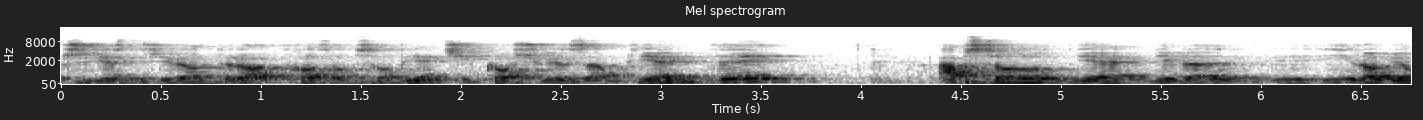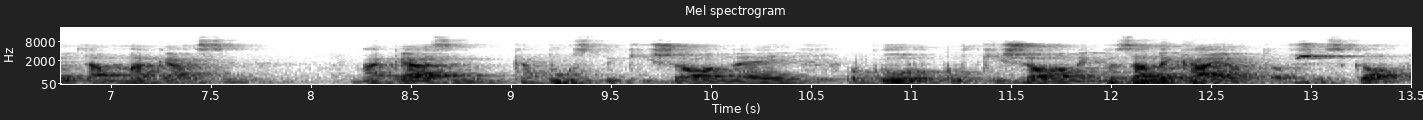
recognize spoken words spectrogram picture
39 rok, wchodzą Sowieci, kościół jest zamknięty, absolutnie nie, i robią tam magazyn. Magazyn kapusty kiszonej, ogórków kiszonych, zamykają to wszystko.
